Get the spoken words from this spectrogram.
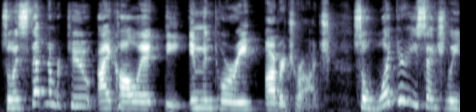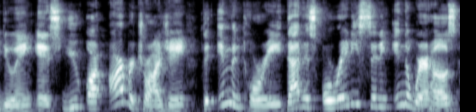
So in step number two, I call it the inventory arbitrage. So what you're essentially doing is you are arbitraging the inventory that is already sitting in the warehouse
